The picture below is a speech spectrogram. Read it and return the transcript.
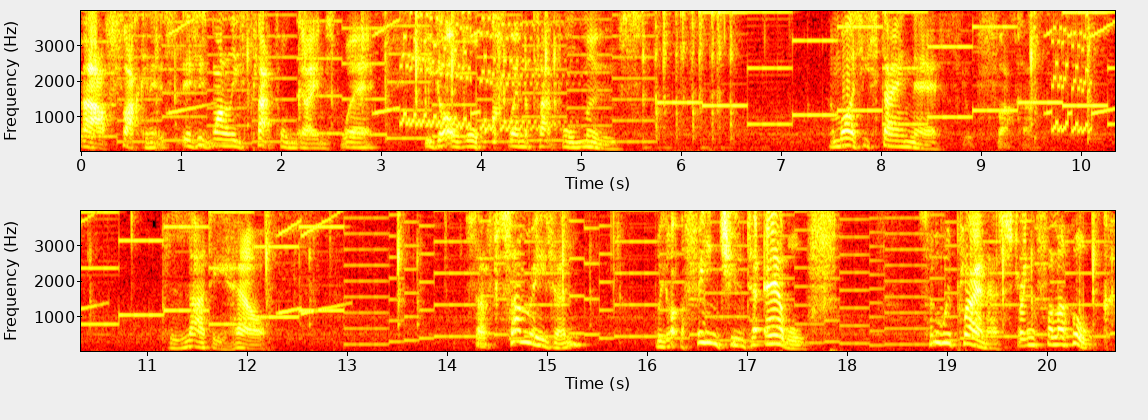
Ah, fucking it's this is one of these platform games where you got to walk when the platform moves. And why is he staying there? You fucker. Bloody hell. So for some reason, we got the theme tune to Airwolf. So we're playing a Stringfellow Hawke.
